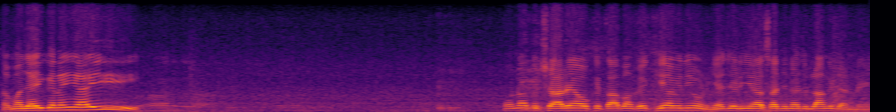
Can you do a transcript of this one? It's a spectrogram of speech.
سمجھ آئی کہ نہیں آئی؟ انہوں بچارے وہ کتاباں ویکھیاں بھی نہیں ہونی جہاں اصا جنہیں جو لنگ جانے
